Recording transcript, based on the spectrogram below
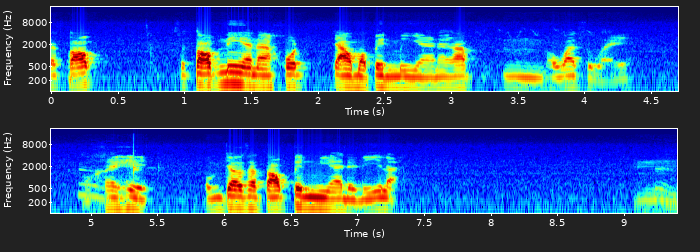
สต็อปสต็อปนี่อนาคตจะเอามาเป็นเมียนะครับ อืม เพราะว่าสวยโอเคผมจะเอาสต็อปเป็นเมียเดี๋ยวนี้แหละอืม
